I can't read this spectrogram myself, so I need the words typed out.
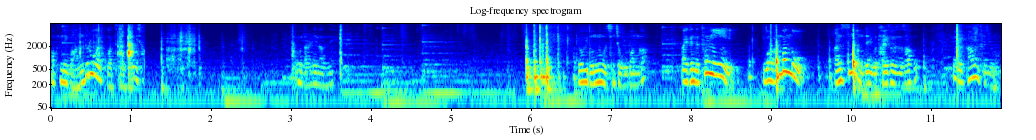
아 근데 이거 안 들어갈 것 같아. 이거 난리 났네. 여기 넣는 거 진짜 오반가? 아니 근데 통이 이거 한 번도 안 쓴 건데 이거 다이소에서 사고. 그냥 이렇게 하면 되지 뭐.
